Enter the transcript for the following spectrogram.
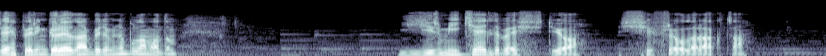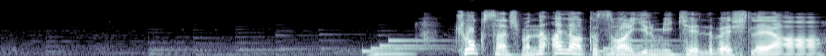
Rehberin görevler bölümünü bulamadım. 2255 diyor şifre olarak da. Çok saçma. Ne alakası var 2255 ile ya?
